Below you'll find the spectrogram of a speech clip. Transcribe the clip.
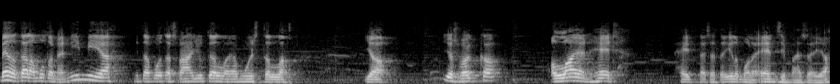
Meillä on täällä muutamia nimiä, mitä voitaisiin vähän jutella ja muistella. Ja jos vaikka Lionhead heittää sieltä ilmoille ensimmäisen ja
